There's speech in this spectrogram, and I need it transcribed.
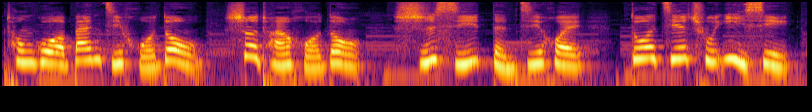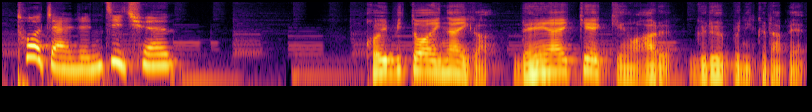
通过班级活动、社团活动、实习等机会多接触异性，拓展人际圈。恋人はいないが恋愛経験はあるグループに比べ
